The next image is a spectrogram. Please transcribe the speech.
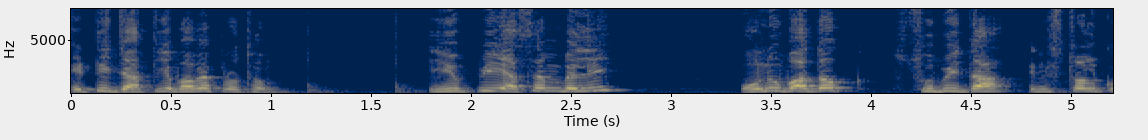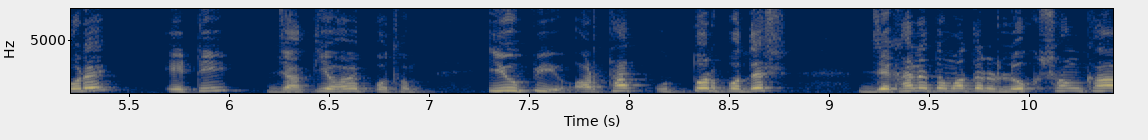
এটি জাতীয়ভাবে প্রথম। ইউপি অ্যাসেম্বলি অনুবাদক সুবিধা ইনস্টল করে, এটি জাতীয়ভাবে প্রথম। ইউপি অর্থাৎ উত্তরপ্রদেশ, যেখানে তোমাদের লোক সংখ্যা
